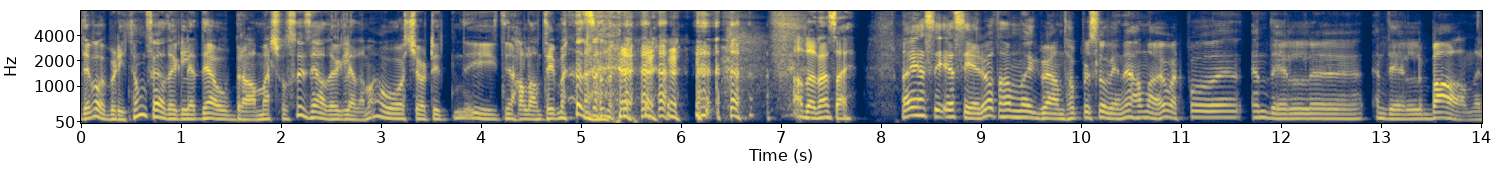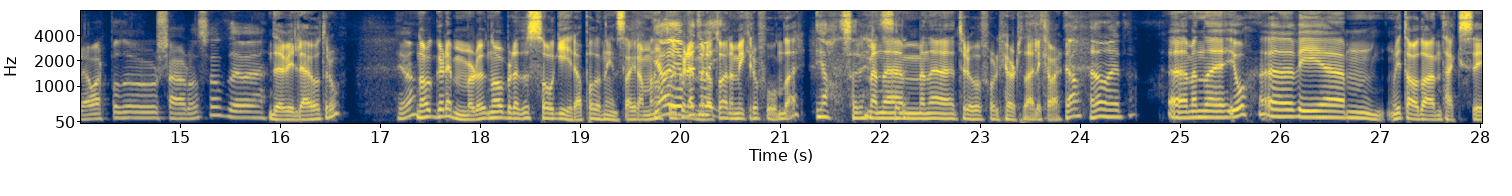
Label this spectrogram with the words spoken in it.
det var jo blytungt, for gled, det er jo bra match også, så jeg hadde jo gleda meg og kjørt i, i, halvannen time. Ja, den er seig. Nei, jeg, ser- jeg ser jo at han Groundhopper Slovenia han har jo vært på en del, eh, en del baner jeg har vært på sjæl også. Det, Det vil jeg jo tro. ja. Nå glemmer du, nå ble du så gira på den Instagrammen Ja, at du glemmer at du har en mikrofon der. ja, sorry. Men, eh, sorry. men jeg tror folk hørte deg likevel. ja, ja, nei, det- Eh, Men jo, vi, vi tar jo da en taxi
